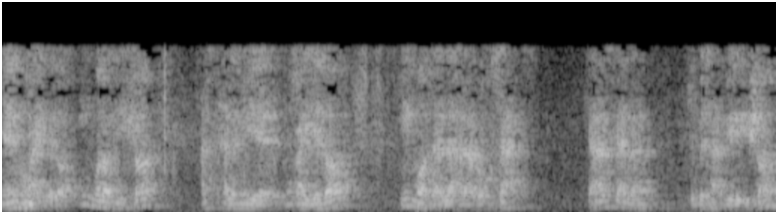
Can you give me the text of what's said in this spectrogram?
یعنی مقیدات. این مراد ایشان از کلمه مقیدات این ما دل علی رخصه است که از کردن که به تعبیر ایشان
